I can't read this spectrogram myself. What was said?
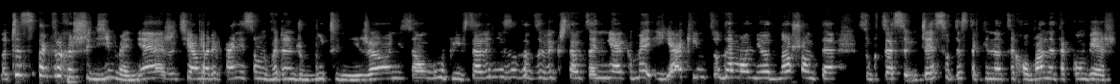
no często tak trochę szydzimy, nie? że ci Amerykanie są wręcz butni, że oni są głupi, wcale nie są tacy wykształceni jak my i jakim cudem oni odnoszą te sukcesy. I często to jest takie nacechowane taką, wiesz,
